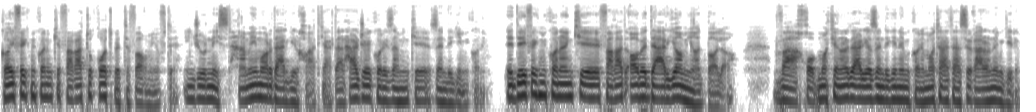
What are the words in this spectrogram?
گاهی فکر می‌کنیم که فقط تو قطب اتفاق میفته اینجور نیست. همه ما رو درگیر خواهد کرد. در هر جای کره زمین که زندگی می‌کنیم. ادهی فکر می‌کنن که فقط آب دریا میاد بالا. و خب ما کنار دریا زندگی نمی‌کنیم. ما تحت تاثیر قرار نمی‌گیریم.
